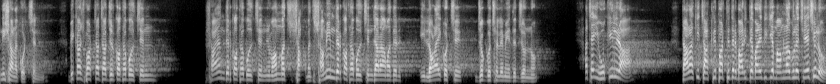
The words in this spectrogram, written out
নিশানা করছেন। বিকাশ ভট্টাচার্যের কথা বলছেন, সায়নদের কথা বলছেন, মোহাম্মদ মানে শামীমদের কথা বলছেন, যারা আমাদের এই লড়াই করছে। যোগ্য ছেলে মেয়েদের জন্য। আচ্ছা এই উকিলরা, তারা কি চাকরি প্রার্থীদের বাড়িতে বাড়িতে গিয়ে মামলাগুলো চেয়েছিল?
